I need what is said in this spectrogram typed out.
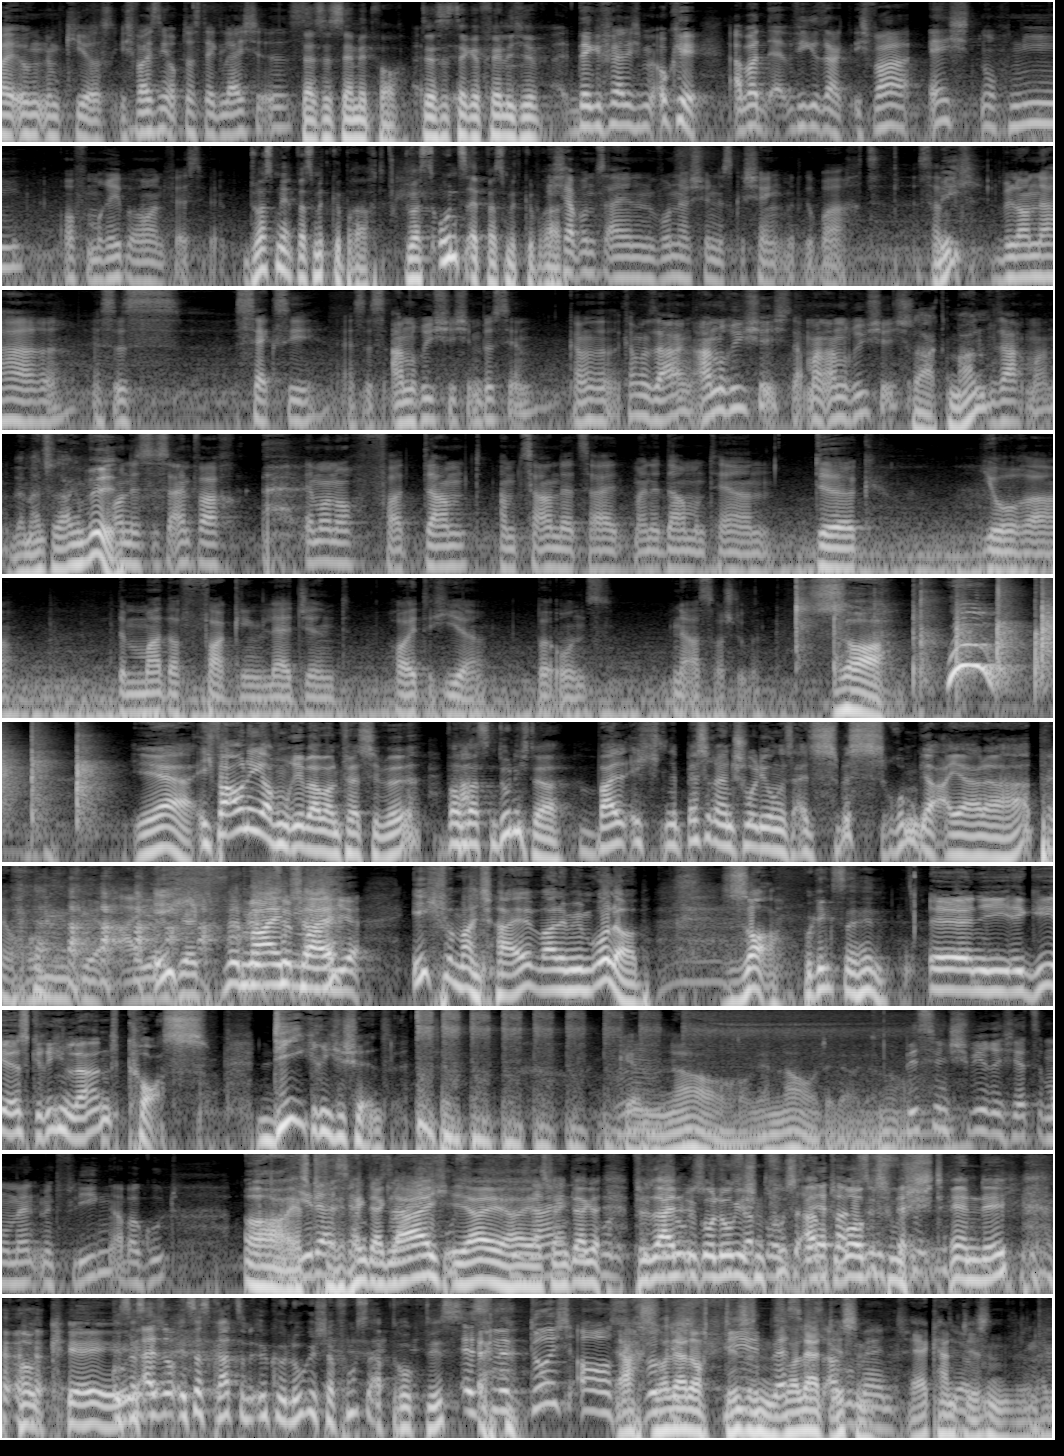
bei irgendeinem Kiosk. Ich weiß nicht, ob das der gleiche ist. Das ist der Mittwoch. Das ist der gefährliche. der gefährliche. Okay, aber äh, wie gesagt, ich war echt noch nie auf dem Reeperbahn Festival. Du hast mir etwas mitgebracht. Du hast uns etwas mitgebracht. Ich habe uns ein wunderschönes Geschenk mitgebracht. Es hat Mich? blonde Haare. Es ist sexy. Es ist anrüchig ein bisschen. Kann man, kann man sagen? Anrüchig? Sagt man anrüchig? Sagt man, Sagt man. wenn man es sagen will. Und es ist einfach immer noch verdammt am Zahn der Zeit, meine Damen und Herren. Dirk Jora, the motherfucking legend, heute hier bei uns in der Astra-Stube. So. Ja, yeah. ich war auch nicht auf dem Reeperbahn Festival, Warum warst denn du nicht da? weil ich eine bessere Entschuldigung ist als Swiss rumgeeiert habe. Ich für meinen Teil, hier. ich für meinen Teil war nämlich im Urlaub. So, Wo ging's denn hin? äh, in die Ägäis, Griechenland, Kos. Die griechische Insel. Genau, genau, Digga, genau. Bisschen schwierig jetzt im Moment mit Fliegen, aber gut. Oh, jetzt Jeder ist ja fängt er gleich, Fuß- ja, ja, jetzt fängt er gleich, für seinen ökologischen Fußabdruck Fußabdruck zuständig. Okay. Ist das, Also- ist das gerade so ein ökologischer Fußabdruck-Diss? Ist eine durchaus Ach, soll er doch dissen, soll er dissen. Argument. Er kann Ja. dissen.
